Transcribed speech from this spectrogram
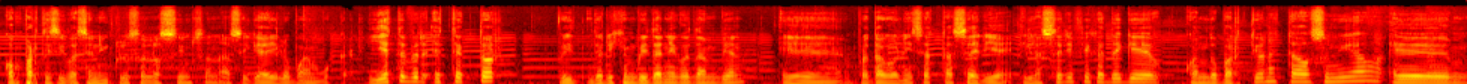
con participación incluso en Los Simpsons, así que ahí lo pueden buscar. Y este, este actor, de origen británico también, eh, protagoniza esta serie. Y la serie, fíjate que cuando partió en Estados Unidos, eh,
